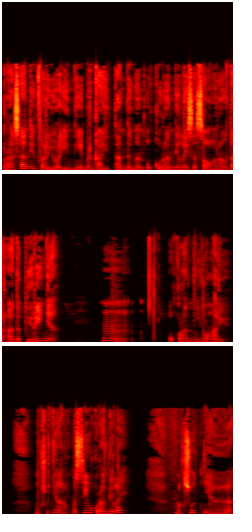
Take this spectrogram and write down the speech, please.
perasaan inferior ini berkaitan dengan ukuran nilai seseorang terhadap dirinya. Hmm, ukuran nilai. Maksudnya apa sih ukuran nilai? Maksudnya,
